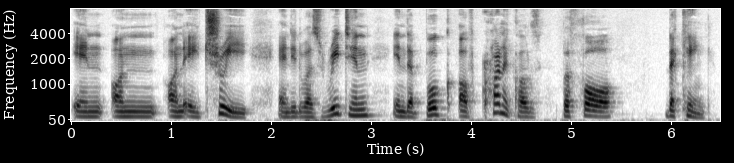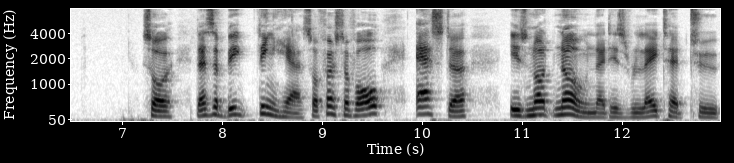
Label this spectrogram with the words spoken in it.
in on on a tree, and it was written in the book of Chronicles before the king. So there's a big thing here. So first of all, Esther is not known that is related to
